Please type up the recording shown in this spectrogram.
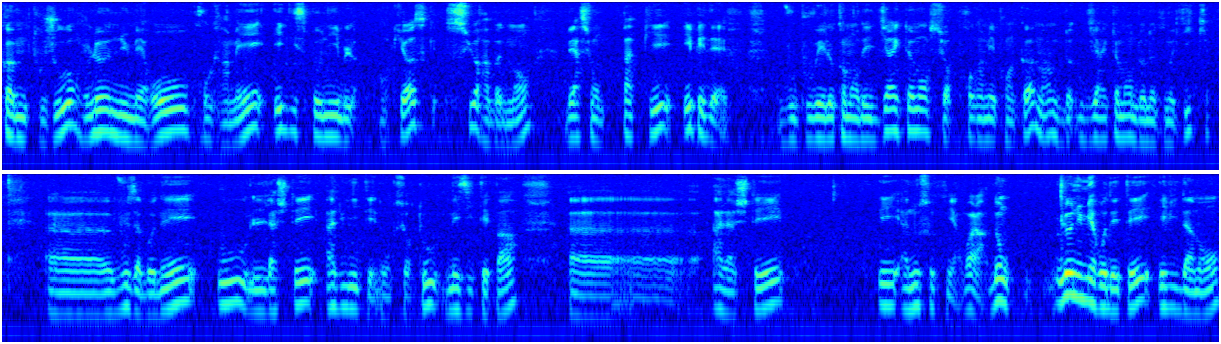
Comme toujours, le numéro programmé est disponible en kiosque sur abonnement, version papier et PDF. Vous pouvez le commander directement sur programmer.com, hein, directement de notre motique, euh, vous abonner ou l'acheter à l'unité. Donc surtout, n'hésitez pas euh, à l'acheter et à nous soutenir. Voilà, donc le numéro d'été, évidemment,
